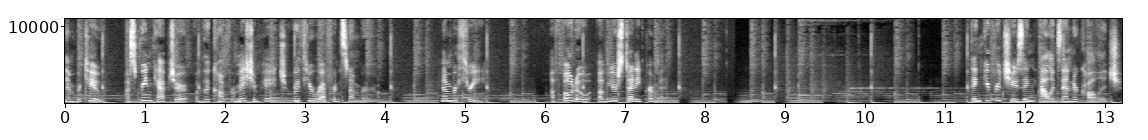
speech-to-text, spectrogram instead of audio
Number 2. A screen capture of the confirmation page with your reference number. Number 3. A photo of your study permit. Thank you for choosing Alexander College.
